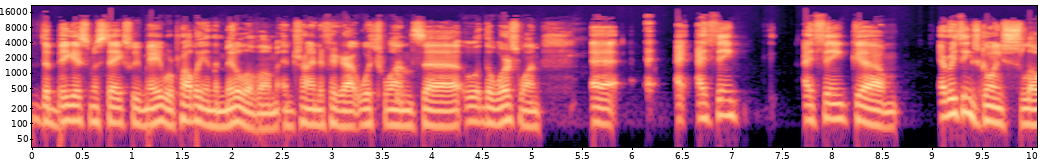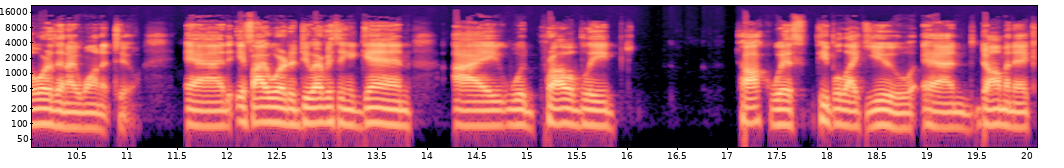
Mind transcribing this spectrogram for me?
the biggest mistakes we made were probably in the middle of them and trying to figure out which one's uh, the worst one. Uh, I, I think I think um, everything's going slower than I want it to, and if I were to do everything again, I would probably talk with people like you and Dominic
